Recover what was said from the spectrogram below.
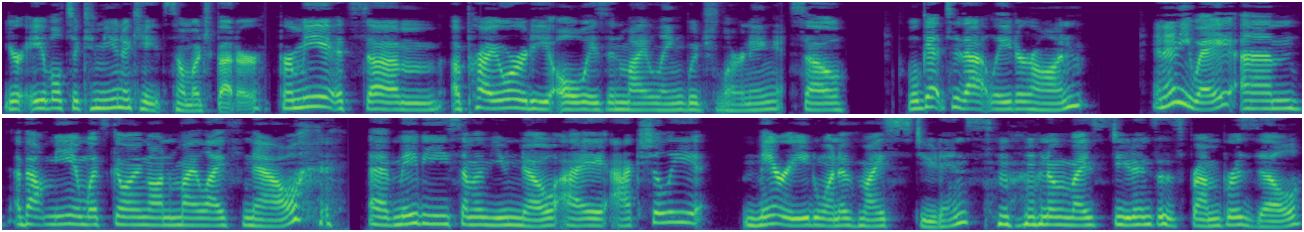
you're able to communicate so much better. For me, it's um, a priority always in my language learning. So we'll get to that later on. And anyway, um, about me and what's going on in my life now. uh, maybe some of you know I actually married one of my students. one of my students is from Brazil.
